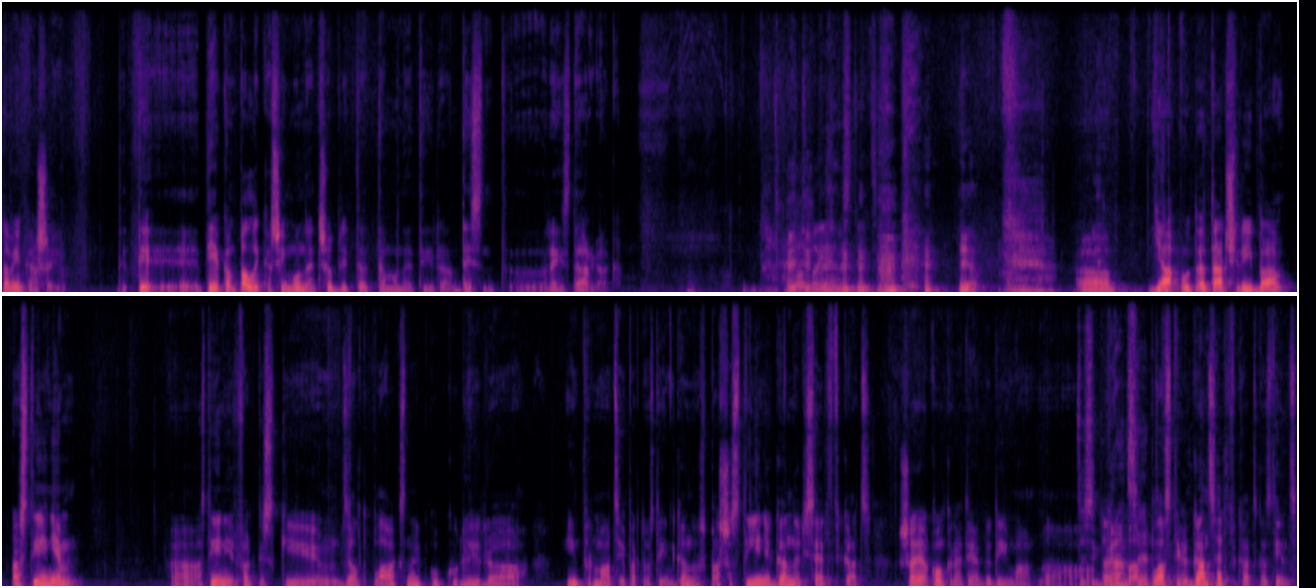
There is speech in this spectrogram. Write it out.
tā vienkārši tie, tie, kam palika šī monēta, šobrīd tā, tā monēta ir desmit reizes dārgāka. Bet tā ir investīcija. jā. Uh, jā, un tā atšķirība ar stieņiem. Uh, stieņi ir faktiski zelta plāksne, kur, kur mm. ir uh, informācija par to stieņu. Gan uz paša stieņa, gan arī certifikāts. Uh, Šajā konkrētajā gadījumā tas ir gan plastika, gan certifikāts, gan stieņas.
